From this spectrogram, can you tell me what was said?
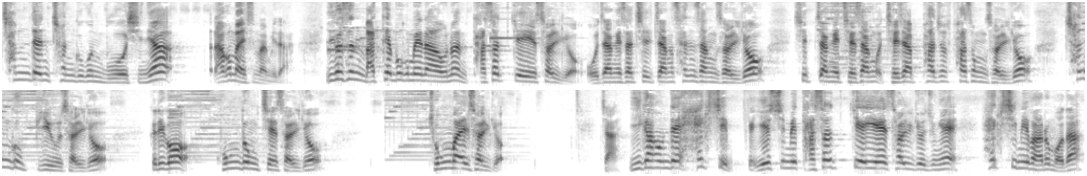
참된 천국은 무엇이냐? 라고 말씀합니다. 이것은 마태복음에 나오는 다섯 개의 설교, 5장에서 7장 산상 설교, 10장의 제상, 제자 파송 설교, 천국 비유 설교, 그리고 공동체 설교, 종말 설교. 자, 이 가운데 핵심, 그러니까 예수님의 다섯 개의 설교 중에 핵심이 바로 뭐다?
